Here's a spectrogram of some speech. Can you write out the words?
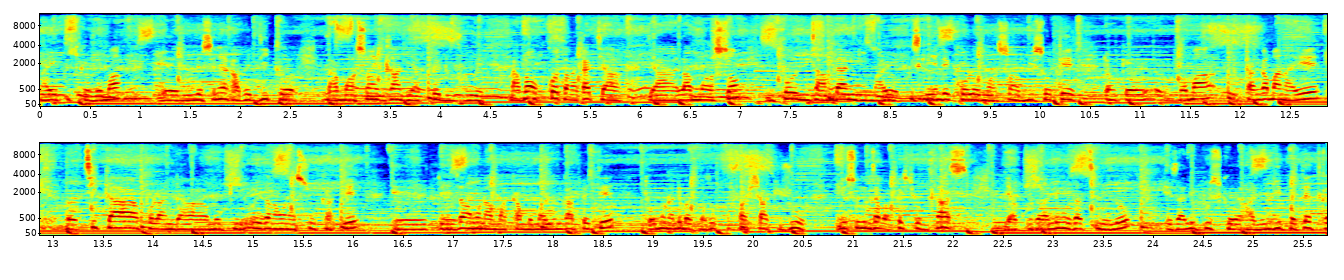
Naï, puisque vraiment, le Seigneur avait dit que la moisson est grande, il y a peu d'ouvriers. Mais avant, quand on a il y a la moisson, il faut Nzambe animayo, puisqu'il y a des colos moisson à bisauter. Donc, euh, vraiment, kangama na ye tika kolanda mokili oyo eza nango na suka te eza nango na makambo malunga mpe te tomona nde bato bazokufa chaque jour. Yo soki nzambe apesi yo grâce ya kozala ndenge oza ti lelo ezali puisque alingi peut-être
